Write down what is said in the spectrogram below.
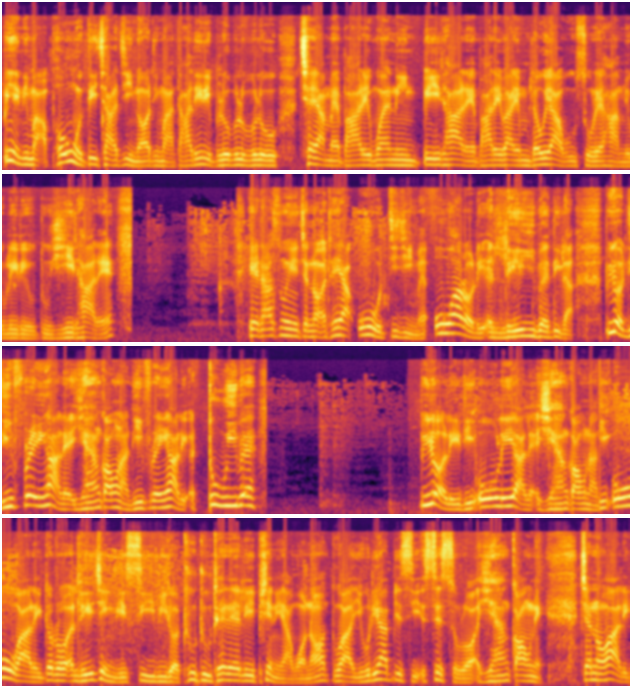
ပြီးရင်ဒီမှာအဖုံးကိုတိချကြည့်နော်ဒီမှာဒါလေးတွေဘလို့ဘလို့ဘလို့ချက်ရမယ်ဘာတွေ warning ပေးထားတယ်ဘာတွေဘာတွေမလုပ်ရဘူးဆိုတဲ့ဟာမျိုးလေးတွေကို तू ရေးထားတယ်ကဲဒါဆိုရင်ကျွန်တော်အထက်ကအိုးကိုကြည့်ကြည့်မယ်အိုးကတော့လေအလေးကြီးပဲတိလားပြီးတော့ဒီ frame ကလည်းအရန်ကောင်းတာဒီ frame ကလေအတူကြီးပဲ ပြီးတော့လေဒီအိုးလေးကလည်းအရန်ကောင်းတာဒီအိုးကလေတော်တော်အလေးချိန်လေးစီးပြီးတော့ထူထူထဲထဲလေးဖြစ်နေတာပေါ့နော်သူကယူရီးယားပစ္စည်းအစ်စ်ဆိုတော့အရန်ကောင်းတယ်ကျွန်တော်ကလေ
